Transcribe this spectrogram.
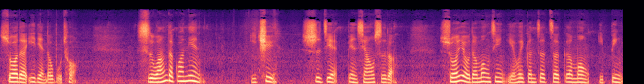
说的一点都不错。死亡的观念一去，世界。便消失了，所有的梦境也会跟着这个梦一并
